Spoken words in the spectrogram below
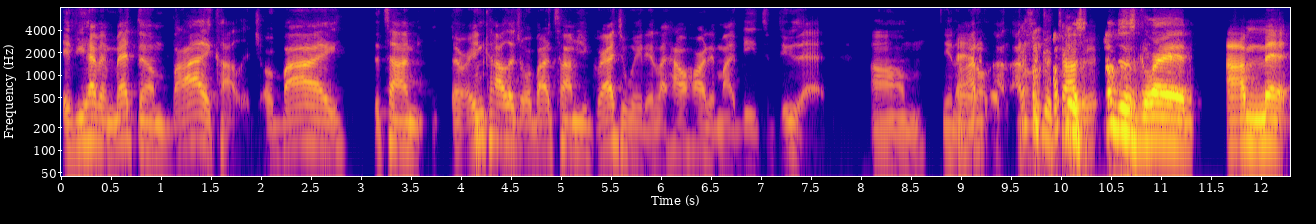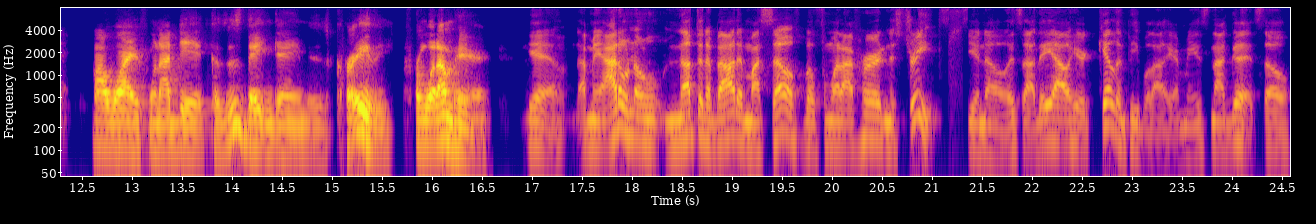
if you haven't met them by college or by the time or in college or by the time you graduated. Like how hard it might be to do that. Um, you know, I don't. I, I don't a good I'm just. I'm just glad I met my wife when I did because this dating game is crazy from what I'm hearing. Yeah, I mean, I don't know nothing about it myself, but from what I've heard in the streets, you know, it's out they out here killing people out here. I mean, it's not good. So,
